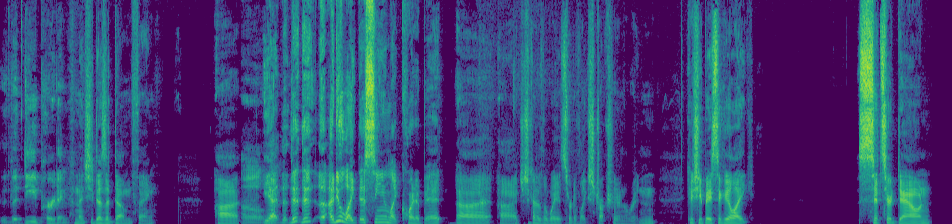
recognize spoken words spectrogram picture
the deep hurting. And then she does a dumb thing. Uh, Um, yeah, th- th- th- I do like this scene like quite a bit. Uh, uh, just kind of the way it's sort of like structured and written, because she basically like sits her down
